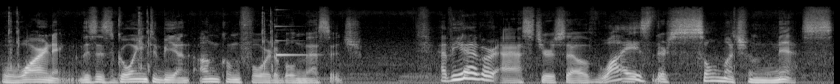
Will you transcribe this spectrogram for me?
Warning this is going to be an uncomfortable message. Have you ever asked yourself, why is there so much mess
